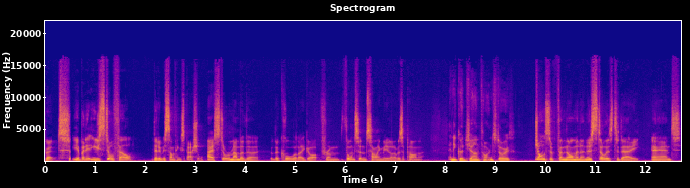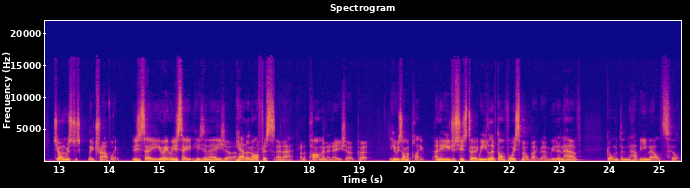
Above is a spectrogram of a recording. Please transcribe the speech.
But yeah, but it, you still felt that it was something special. I still remember the the call that I got from Thornton telling me that I was a partner. Any good John Thornton stories? John's a phenomenon, as still is today. And John was just traveling. As you say, when you say he's in Asia, he had an office and a, an apartment in Asia, but he was on a plane. And he just used to, we lived on voicemail back then. We didn't have, Goldman didn't have email till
